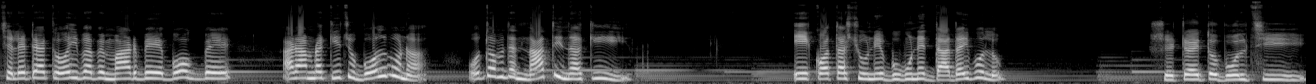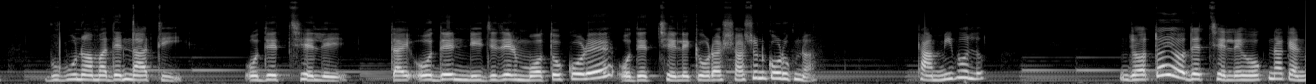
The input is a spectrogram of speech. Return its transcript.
ছেলেটাকে ওইভাবে মারবে বকবে আর আমরা কিছু বলব না। ও তো আমাদের নাতি নাকি? এ কথা শুনে বুবুনের দাদাই বলল সেটাই তো বলছি বুবুন আমাদের নাতি ওদের ছেলে। তাই ওদের নিজেদের মতো করে ওদের ছেলেকে ওরা শাসন করুক না। ঠাম্মি বলল যতই ওদের ছেলে হোক না কেন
